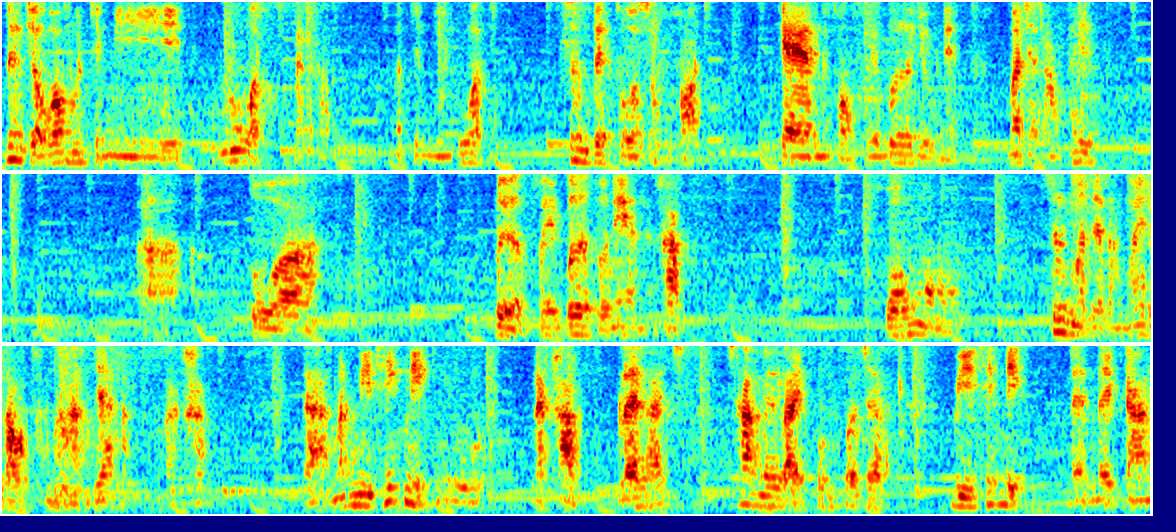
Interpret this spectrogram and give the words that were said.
เนื่องจากว่ามันจะมีลวดนะครับ มันจะมีลวดซึ่งเป็นตัวซัพพอร์ตแกนของไฟเบอร์อยู่เนี่ย มันจะทำให้ตัวเปลือกไฟเบอร์ตัวนี้นะครับโค้งงอซึ่งมันจะทำให้เราทำงานยากนะครับนะมันมีเทคนิคอยู่นะครับ หลายๆช่างหลายๆคนก็จะมีเทคนิคในในการ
